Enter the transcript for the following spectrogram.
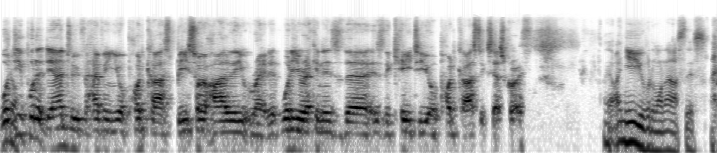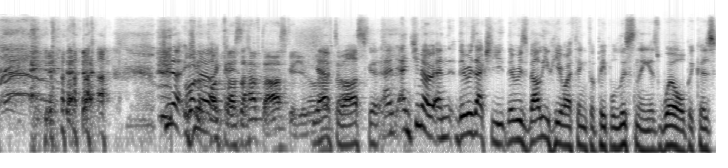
What sure. do you put it down to for having your podcast be so highly rated? What do you reckon is the is the key to your podcast success growth? I knew you would want to ask this. you know, you know podcast, okay, I have to ask it. You know, you have, have to, to ask it, and and you know, and there is actually there is value here, I think, for people listening as well, because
